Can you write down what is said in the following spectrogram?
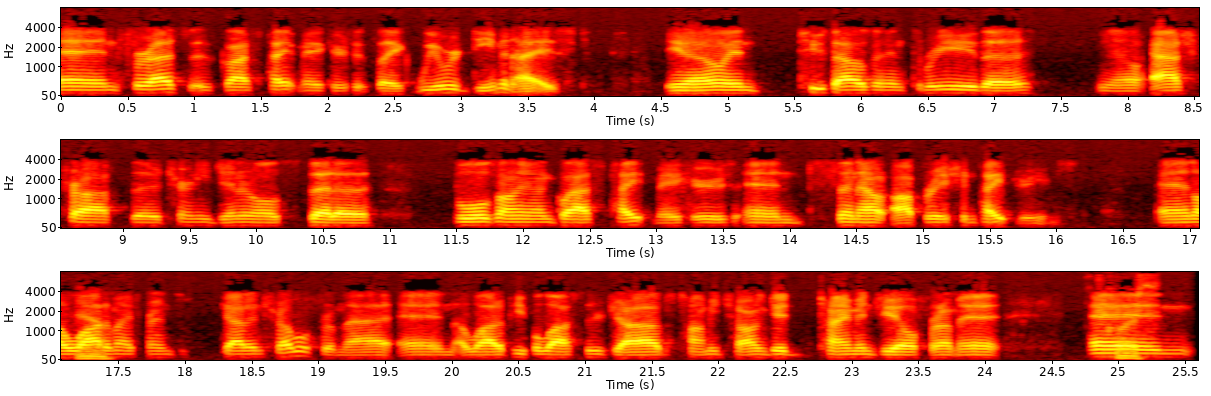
And for us as glass pipe makers, it's like we were demonized. You know, in 2003, the you know Ashcroft, the Attorney General, set a bullseye on glass pipe makers and sent out Operation Pipe Dreams. And a lot Yeah. of my friends got in trouble from that, and a lot of people lost their jobs. Tommy Chong did time in jail from it, and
